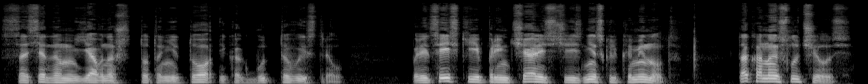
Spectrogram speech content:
С соседом явно что-то не то и как будто выстрел. Полицейские примчались через несколько минут. Так оно и случилось.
